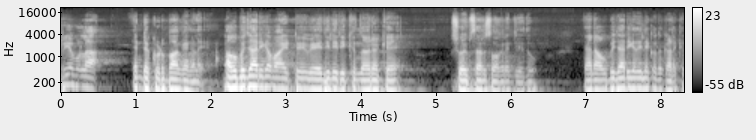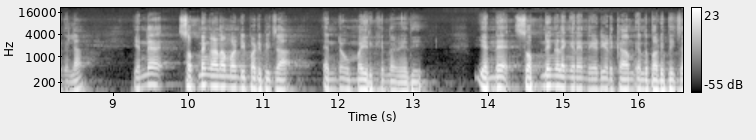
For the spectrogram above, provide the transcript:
പ്രിയമുള്ള എന്റെ കുടുംബാംഗങ്ങളെ ഔപചാരികമായിട്ട് വേദിയിലിരിക്കുന്നവരൊക്കെ ഷോയിബ് സാർ സ്വാഗതം ചെയ്തു. ഞാൻ ഔപചാരികതയിലേക്കൊന്നും കടക്കുന്നില്ല. എന്നെ സ്വപ്നം കാണാൻ വേണ്ടി പഠിപ്പിച്ച എന്റെ ഉമ്മ ഇരിക്കുന്ന വേദി എന്നെ സ്വപ്നങ്ങൾ എങ്ങനെ നേടിയെടുക്കാം എന്ന് പഠിപ്പിച്ച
